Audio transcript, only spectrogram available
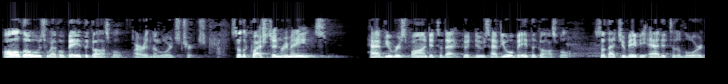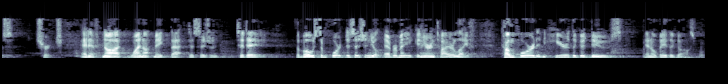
All those who have obeyed the gospel are in the Lord's church. So the question remains, have you responded to that good news? Have you obeyed the gospel so that you may be added to the Lord's church? And if not, why not make that decision today? The most important decision you'll ever make in your entire life. Come forward and hear the good news and obey the gospel.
